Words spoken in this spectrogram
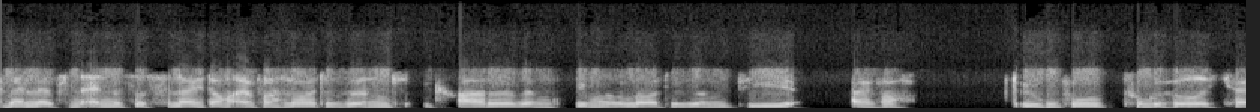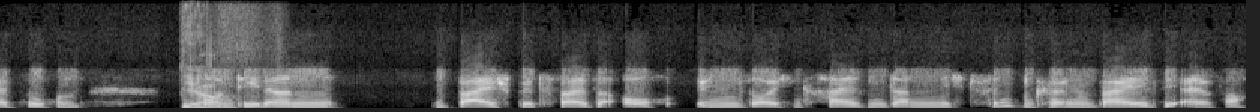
wenn letzten Endes es vielleicht auch einfach Leute sind, gerade wenn es jüngere Leute sind, die einfach irgendwo Zugehörigkeit suchen ja. und die dann beispielsweise auch in solchen Kreisen dann nicht finden können, weil sie einfach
